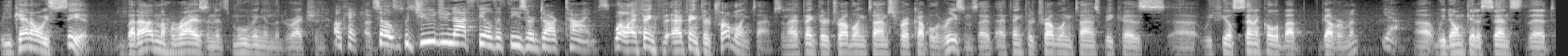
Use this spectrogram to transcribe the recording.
you can't always see it, but on the horizon, it's moving in the direction. Okay, so justice. but you do not feel that these are dark times. Well, I think I think they're troubling times, and I think they're troubling times for a couple of reasons. I, I think they're troubling times because uh, we feel cynical about government. Yeah. Uh, we don't get a sense that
